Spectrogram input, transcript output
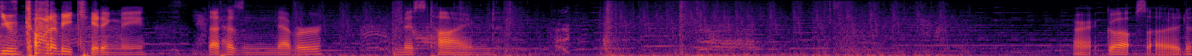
You've gotta be kidding me. That has never mistimed. Alright, go outside.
